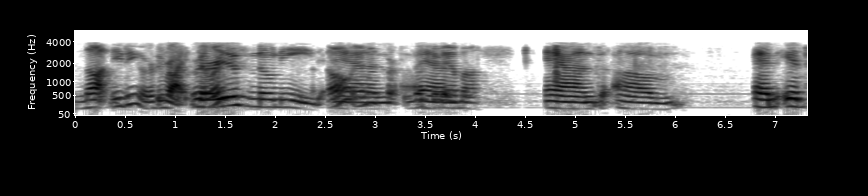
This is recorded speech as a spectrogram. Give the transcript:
not needing or right. Really? There is no need. Oh, and, look and, at Emma. And um, and it's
